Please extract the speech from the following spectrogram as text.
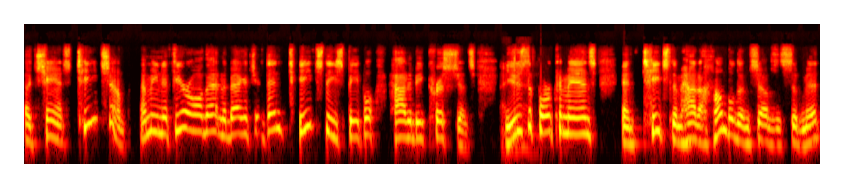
a chance. Teach them. I mean, if you're all that in the bag of then teach these people how to be Christians. Amen. Use the four commands and teach them how to humble themselves and submit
